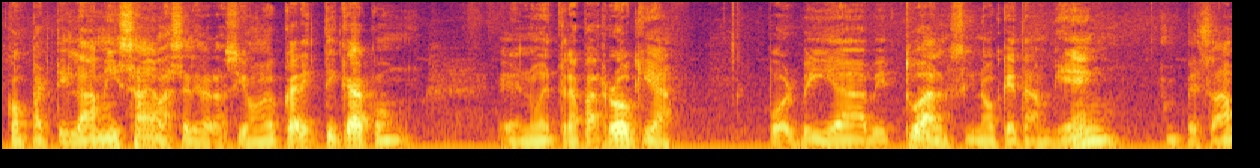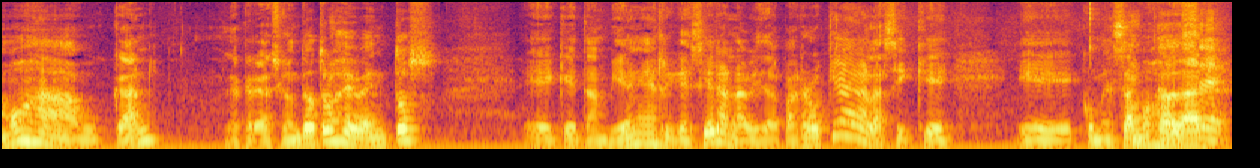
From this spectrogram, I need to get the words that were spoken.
compartir la misa, la celebración eucarística con eh, nuestra parroquia, por vía virtual, sino que también empezamos a buscar la creación de otros eventos eh, que también enriquecieran la vida parroquial, así que eh, comenzamos a dar...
